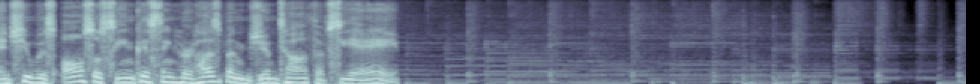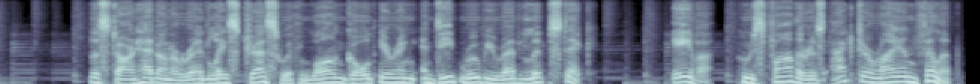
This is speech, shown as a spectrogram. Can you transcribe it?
And she was also seen kissing her husband Jim Toth of CAA. The star had on a red lace dress with long gold earring and deep ruby red lipstick. Ava, whose father is actor Ryan Phillippe,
